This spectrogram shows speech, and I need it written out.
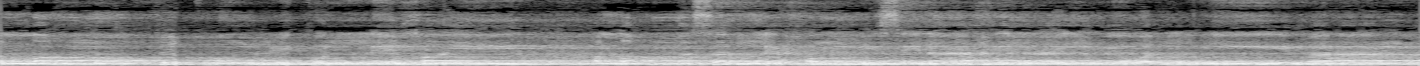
اللهم وفقهم لكل خير. اللهم سلحهم بسلاح العلم والإيمان.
